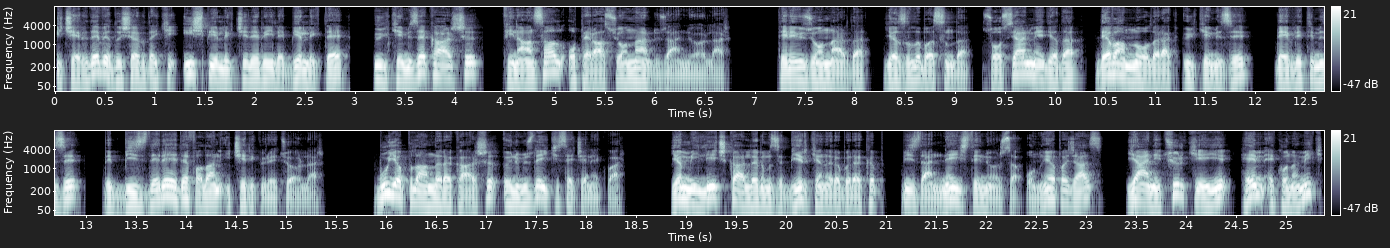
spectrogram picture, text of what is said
içeride ve dışarıdaki işbirlikçileriyle birlikte ülkemize karşı finansal operasyonlar düzenliyorlar. Televizyonlarda, yazılı basında, sosyal medyada devamlı olarak ülkemizi, devletimizi ve bizleri hedef alan içerik üretiyorlar. Bu yapılanlara karşı önümüzde iki seçenek var. Ya milli çıkarlarımızı bir kenara bırakıp bizden ne isteniyorsa onu yapacağız, yani Türkiye'yi hem ekonomik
